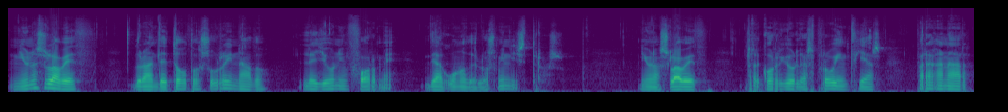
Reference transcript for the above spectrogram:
Ni una sola vez, durante todo su reinado, leyó un informe de alguno de los ministros. Ni una sola vez recorrió las provincias para ganar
